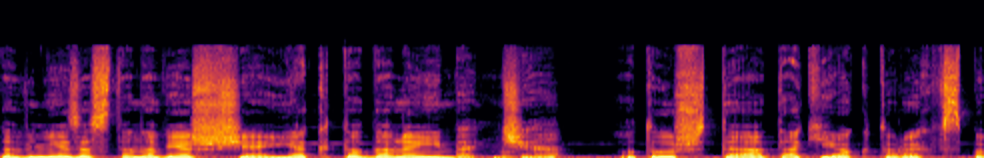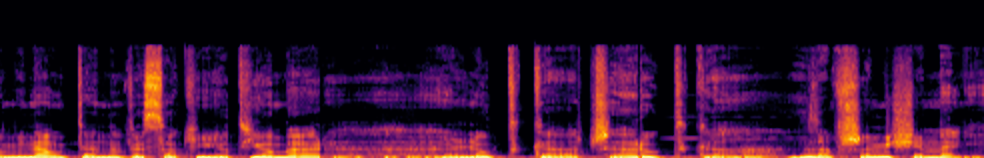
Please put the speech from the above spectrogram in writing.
Pewnie zastanawiasz się, jak to dalej będzie. Otóż te ataki, o których wspominał ten wysoki youtuber, Ludka czy Rudka, zawsze mi się myli.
